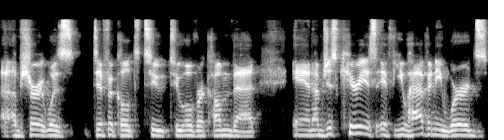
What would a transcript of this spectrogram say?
I'm sure it was difficult to to overcome that. And I'm just curious if you have any words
